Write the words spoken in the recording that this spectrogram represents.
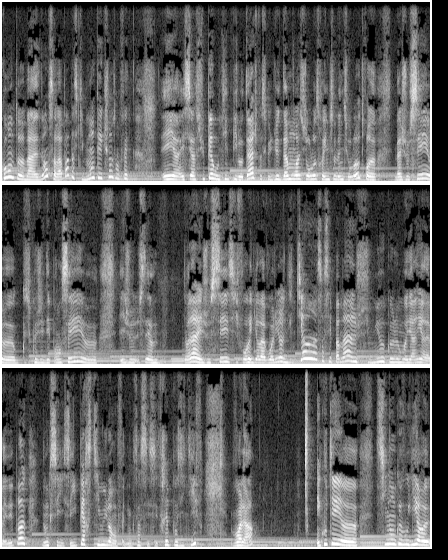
compte, bah non, ça va pas parce qu'il me manque quelque chose en fait. Euh, et, c'est un super outil de pilotage parce que d'un mois sur l'autre et une semaine sur l'autre, euh, bah, je sais euh, ce que j'ai dépensé et je voilà et je sais s'il faut réduire la voilure. Je dis tiens ça c'est pas mal, je suis mieux que le mois dernier à la même époque. Donc c'est hyper stimulant en fait. Donc ça c'est très positif. Voilà. Écoutez, euh, sinon que vous dire, euh,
